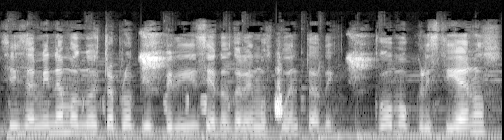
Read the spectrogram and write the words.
Si examinamos nuestra propia experiencia nos daremos cuenta de cómo cristianos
